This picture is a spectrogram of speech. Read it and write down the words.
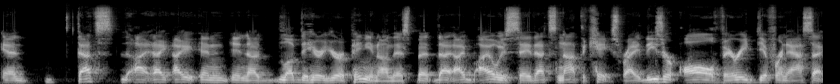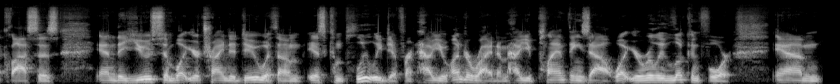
and that's I, I, I and, and I'd love to hear your opinion on this, but that, I, I always say that's not the case, right? These are all very different asset classes, and the use and what you're trying to do with them is completely different. How you underwrite them, how you plan things out, what you're really looking for, and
